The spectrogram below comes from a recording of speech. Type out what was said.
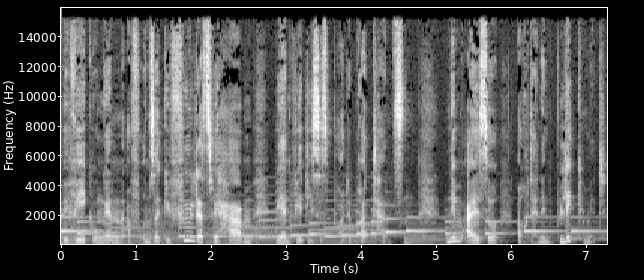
Bewegungen, auf unser Gefühl, das wir haben, während wir dieses Port de Bras tanzen. Nimm also auch deinen Blick mit.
